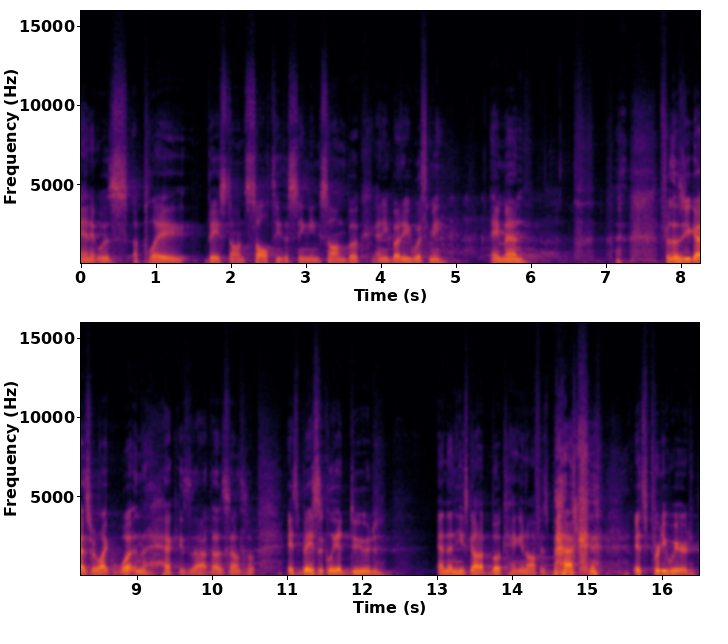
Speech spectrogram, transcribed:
and it was a play based on Salty the Singing Songbook. Anybody with me? Amen. For those of you guys who are like, what in the heck is that? That sounds so. It's basically a dude, and then he's got a book hanging off his back. it's pretty weird.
